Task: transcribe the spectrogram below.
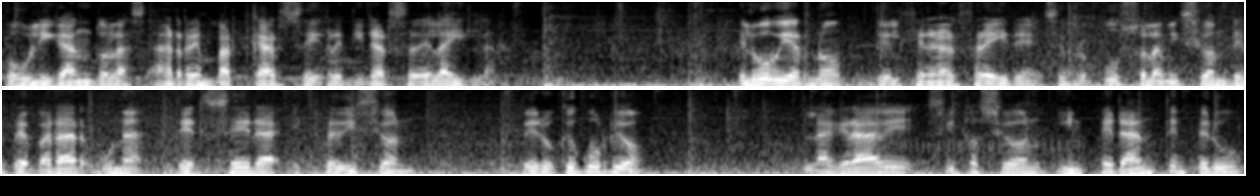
obligándolas a reembarcarse y retirarse de la isla. El gobierno del general Freire se propuso la misión de preparar una tercera expedición. Pero ¿qué ocurrió? La grave situación imperante en Perú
